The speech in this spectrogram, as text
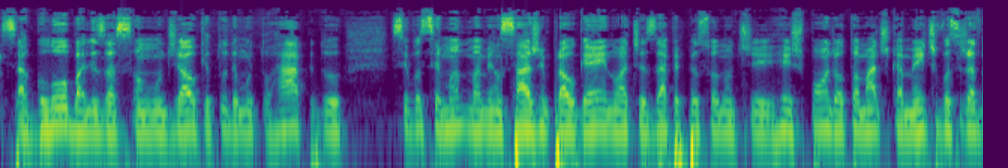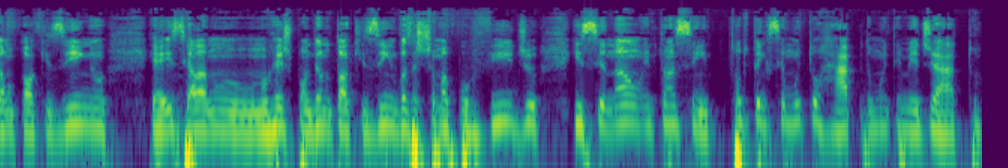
essa globalização mundial, que tudo é muito rápido. Se você manda uma mensagem para alguém no WhatsApp, a pessoa não te responde automaticamente, você já dá um toquezinho, e aí se ela não, não responder no toquezinho, você chama por vídeo, e se não, então assim, tudo tem que ser muito rápido, muito imediato.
